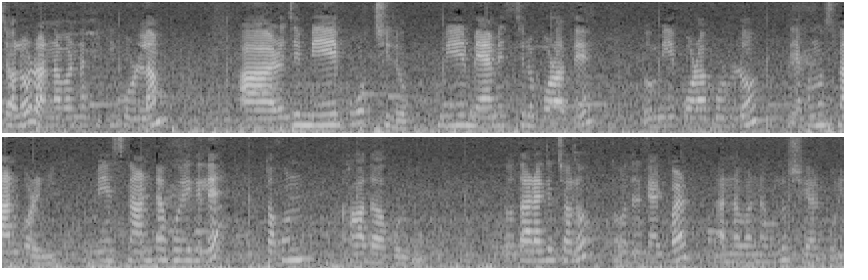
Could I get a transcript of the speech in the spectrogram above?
চলো রান্না বান্না কি কি করলাম। আর যে মেয়ে পড়ছিল, মেয়ের ম্যাম এসেছিল পড়াতে, তো মেয়ে পড়া করল। দিয়ে এখনও স্নান করেনি। মেয়ে স্নানটা হয়ে গেলে তখন খাওয়া দাওয়া করব। তো তার আগে চলো, তোমাদেরকে একবার রান্নাবান্নাগুলো শেয়ার করি।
